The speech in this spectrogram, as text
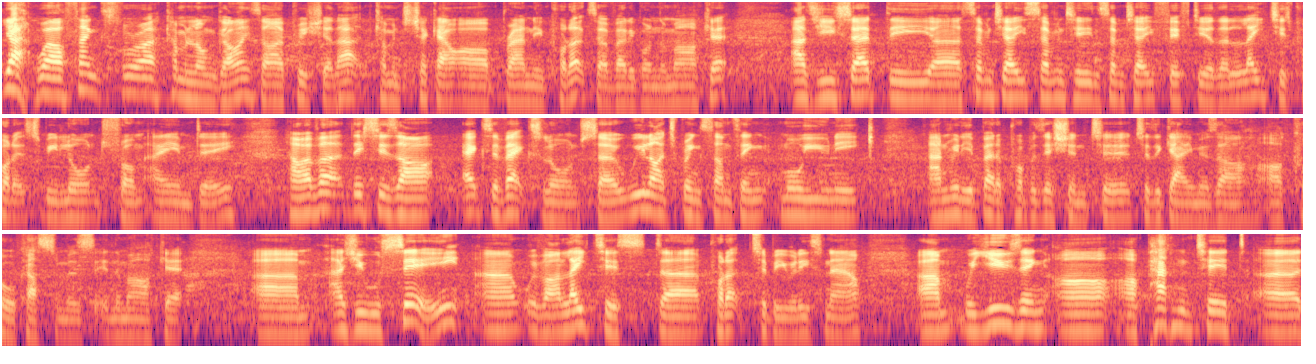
Yeah, well, thanks for uh, coming along, guys. I appreciate that. Coming to check out our brand new products that are available in the market. As you said, the uh, 7870 and 7850 are the latest products to be launched from AMD. However, this is our XFX launch, so we like to bring something more unique and really a better proposition to, to the gamers, our, our core customers in the market. Um, as you will see uh, with our latest uh, product to be released now, um, we're using our, our patented uh,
